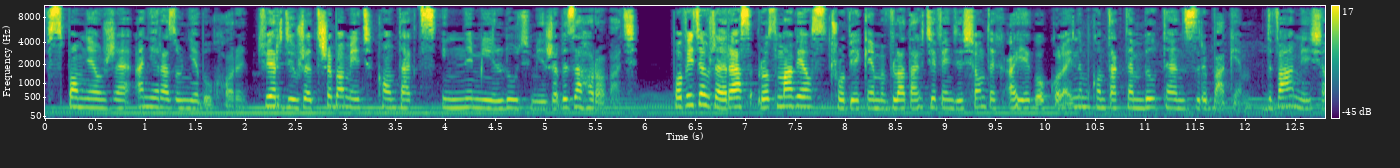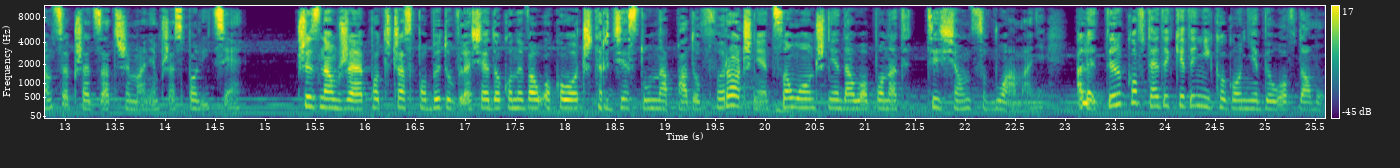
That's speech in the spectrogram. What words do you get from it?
Wspomniał, że ani razu nie był chory. Twierdził, że trzeba mieć kontakt z innymi ludźmi, żeby zachorować. Powiedział, że raz rozmawiał z człowiekiem w latach 90., a jego kolejnym kontaktem był ten z rybakiem, dwa miesiące przed zatrzymaniem przez policję. Przyznał, że podczas pobytu w lesie dokonywał około 40 napadów rocznie, co łącznie dało ponad tysiąc włamań, ale tylko wtedy, kiedy nikogo nie było w domu.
